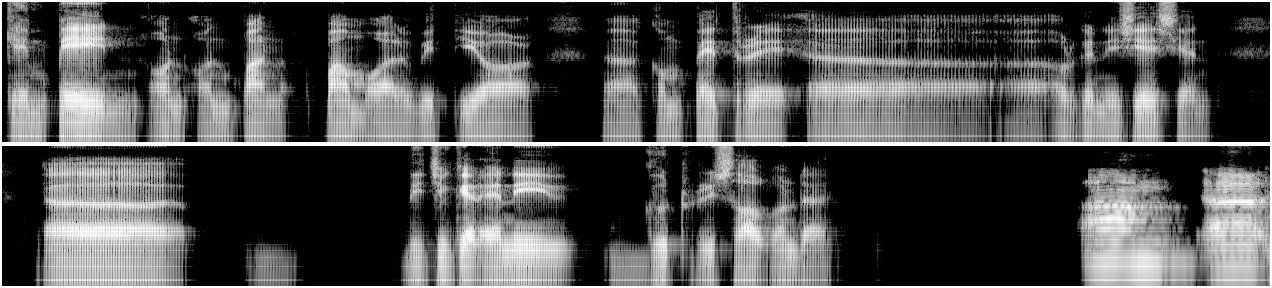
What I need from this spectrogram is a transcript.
campaign on on palm, palm oil with your uh, competitor uh, organization. Uh, did you get any good result on that? Um, uh,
